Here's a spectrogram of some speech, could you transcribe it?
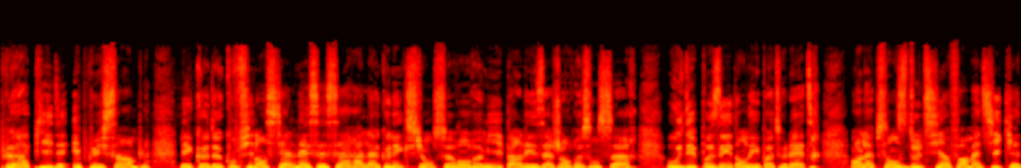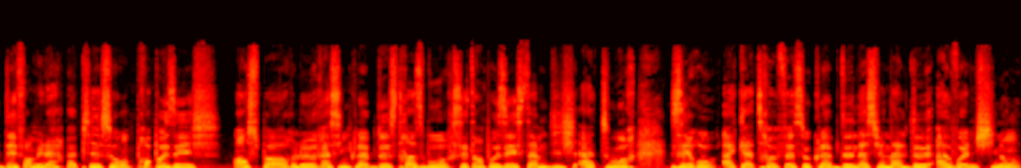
plus rapide et plus simple. Les codes confidentiels nécessaires à la connexion seront remis par les agents recenseurs ou déposés dans les boîtes aux lettres. En l'absence d'outils informatiques, des formulaires papier seront proposés. En sport, le Racing Club de Strasbourg s'est imposé samedi à Tours 0 à 4 face au club de National de Avoine-Chinon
